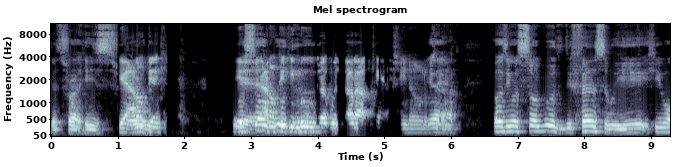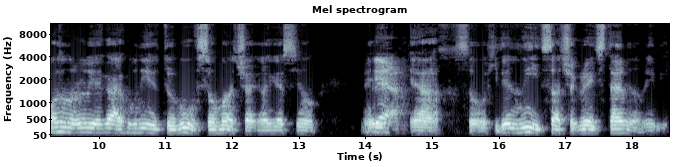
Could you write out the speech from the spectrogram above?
that's right. He's Yeah, I don't think. Yeah, so I don't think he good, you know? moved up without out cash. You know what I'm Yeah, saying? because he was so good defensively. He, he wasn't really a guy who needed to move so much. I, I guess you know. Maybe- Yeah, yeah. So he didn't need such a great stamina, maybe.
